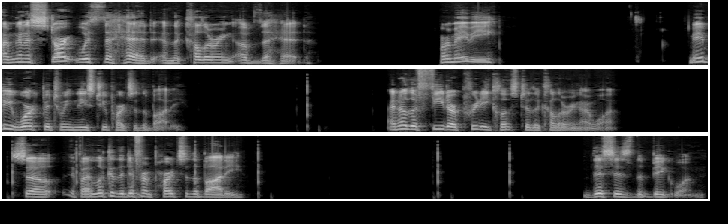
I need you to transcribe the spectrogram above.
I'm going to start with the head and the coloring of the head. Or maybe, maybe work between these two parts of the body. I know the feet are pretty close to the coloring I want. So if I look at the different parts of the body, this is the big one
